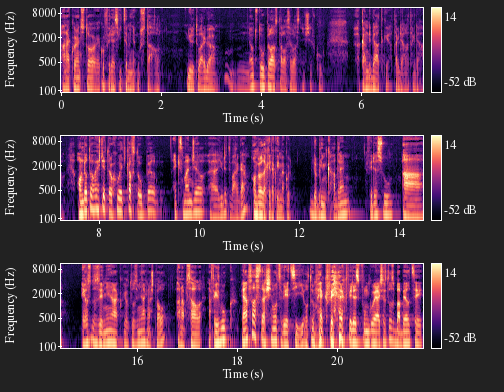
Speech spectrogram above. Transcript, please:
a nakonec to jako Fides víceméně ustál. Judith Varga neodstoupila, stala se vlastně šéfkou kandidátky a tak dále, tak dále. On do toho ještě trochu teďka vstoupil ex-manžel uh, Judith Varga. On byl taky takovým jako dobrým kádrem Fidesu a jeho to zjevně nějak, jeho to zjevně nějak naštvalo a napsal na Facebook, já napsal strašně moc věcí o tom, jak, jak Fidesz funguje a že to zbabilci,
